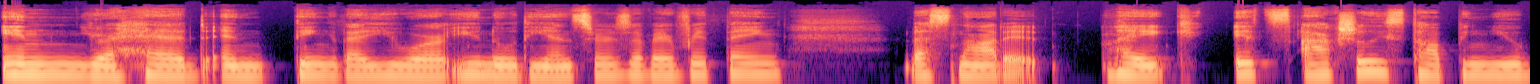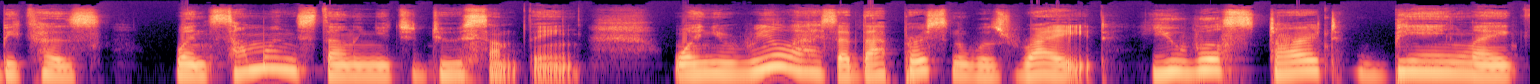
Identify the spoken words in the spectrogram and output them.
in your head and think that you are you know the answers of everything that's not it. Like it's actually stopping you because when someone's telling you to do something when you realize that that person was right you will start being like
